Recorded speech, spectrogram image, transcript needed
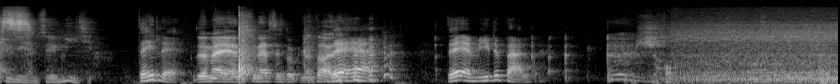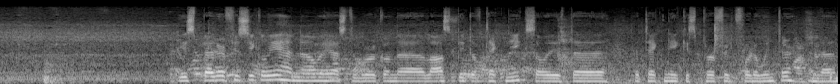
训练最密集。Deilig. Du er med i en kinesisk dokumentar. Det er, det er milepæl. He's better physically, and now he has to work on the last bit of technique. So if uh, the technique is perfect for the winter, and then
